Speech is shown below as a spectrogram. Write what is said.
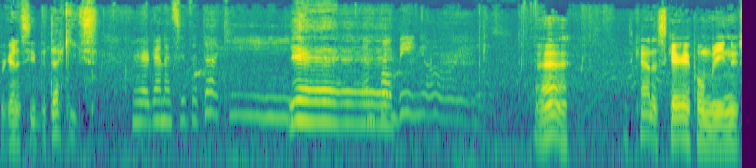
we're gonna see the duckies. We are gonna see the duckies. Yeah. And Yeah! Ah, it's kind of scary, Pombinhos.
